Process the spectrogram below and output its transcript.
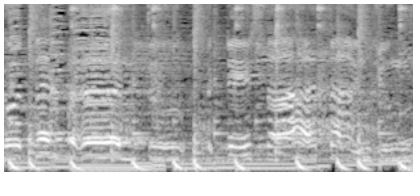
Maka terbentuk desa Tanjung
